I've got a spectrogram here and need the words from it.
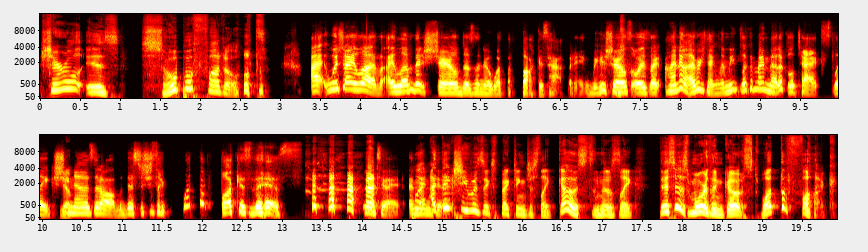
Cheryl is so befuddled. I, which I love. I love that Cheryl doesn't know what the fuck is happening because Cheryl's always like, I know everything. Let me look at my medical text. Like she Yep. knows it all. But this is she's like, what the fuck is this? Into it. I'm Well, into I think it. she was expecting just like ghosts, and it was like, this is more than ghosts. What the fuck?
